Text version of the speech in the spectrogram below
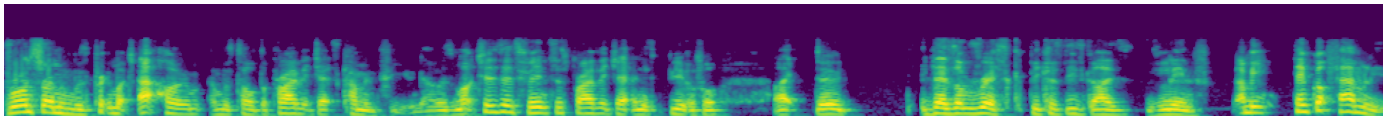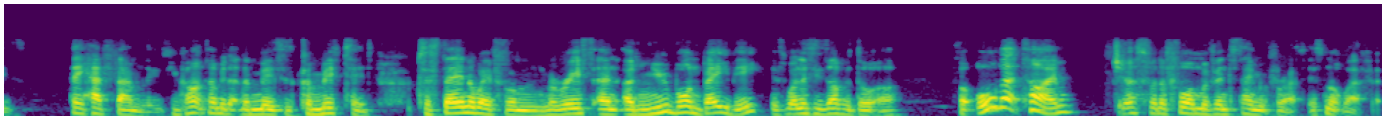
Braun Strowman was pretty much at home and was told the private jet's coming for you. Now, as much as it's Vince's private jet and it's beautiful, like dude, there's a risk because these guys live. I mean, they've got families. They have families. You can't tell me that the Miz is committed to staying away from Maryse and a newborn baby, as well as his other daughter, for all that time, just for the form of entertainment for us. It's not worth it.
